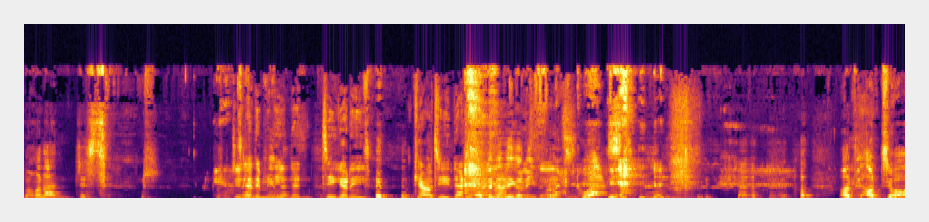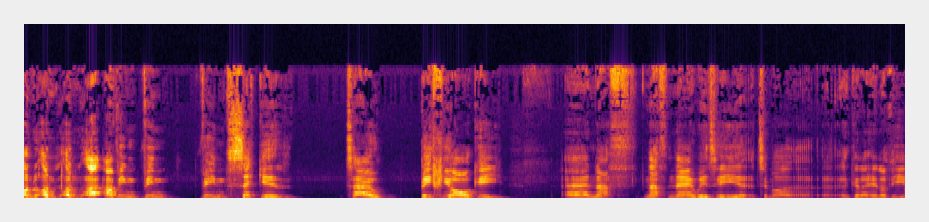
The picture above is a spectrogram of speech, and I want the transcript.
mae hwnna'n just... Dwi'n ddim yn un yn digon i cael ti ddechrau. Dwi'n ddim yn digon i brecwast. Ond, ond, on, on, on, a fi'n fi fi sicr taw beichiogi uh, nath, nath newid hi, ti'n mo, gyda hyn, oedd hi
